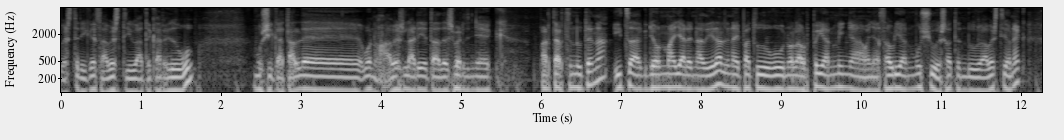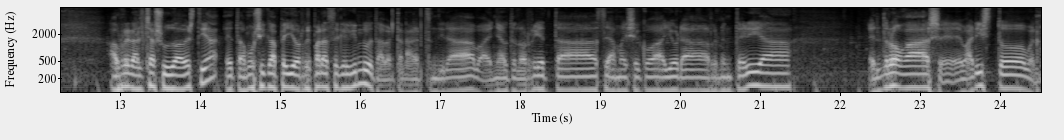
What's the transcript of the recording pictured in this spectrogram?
besterik ez abesti bat ekarri dugu. Musika talde, bueno, abeslari eta desberdinek parte hartzen dutena, hitzak John Mayaren adira, lehen aipatu dugu nola aurpegian mina, baina zaurian musu esaten du abesti honek, aurrera altxasu du abestia, eta musika peio reparazek egin du, eta bertan agertzen dira, ba, Einaute Lorrieta, Zea Maiseko Aiora Rementeria, El Drogas, e, Baristo, bueno,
